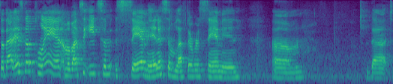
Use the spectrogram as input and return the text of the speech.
so that is the plan. I'm about to eat some salmon, some leftover salmon um, that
